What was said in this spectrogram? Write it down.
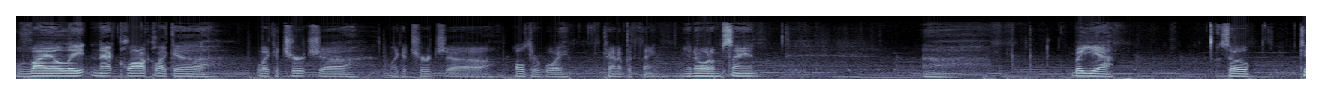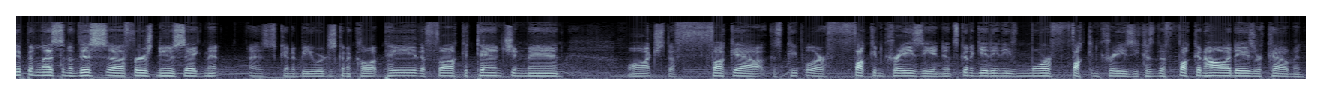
violating that clock like a like a church like a church uh, altar boy kind of a thing. You know what I'm saying? Uh, but yeah. So, tip and lesson of this uh, first news segment is going to be we're just going to call it pay the fuck attention, man. Watch the fuck out because people are fucking crazy and it's going to get even more fucking crazy because the fucking holidays are coming.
